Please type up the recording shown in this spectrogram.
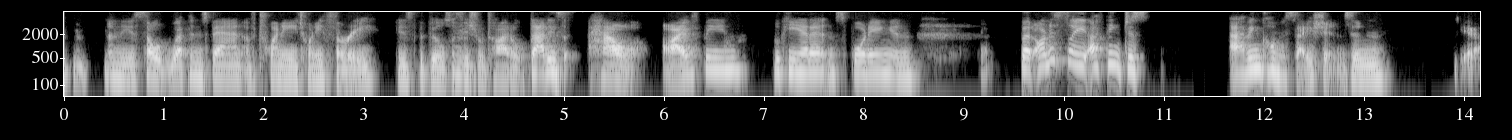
Mm-hmm. And the assault weapons ban of 2023 is the bill's mm. official title. That is how I've been looking at it and supporting and yeah. but honestly, I think just having conversations and yeah,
